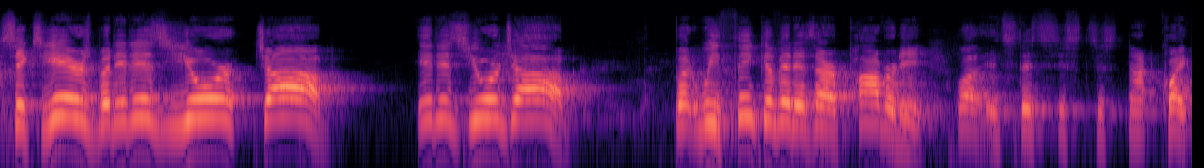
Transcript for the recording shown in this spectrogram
six years, but it is your job. It is your job. But we think of it as our poverty. Well, it's, it's just, just not quite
